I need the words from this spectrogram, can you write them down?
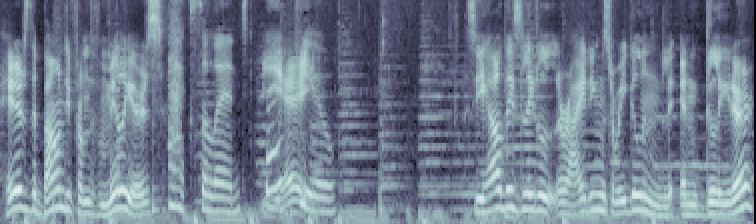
Here's the bounty from the familiars. Excellent. Thank Yay. you. See how these little writings wriggle and, and glitter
